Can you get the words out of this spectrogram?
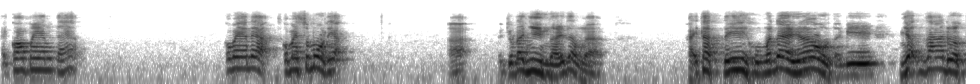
hãy comment cái comment đấy ạ, comment số 1 đấy ạ. Đó. chúng ta nhìn thấy rằng là hãy thật đi, không vấn đề gì đâu, tại vì nhận ra được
